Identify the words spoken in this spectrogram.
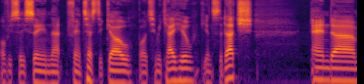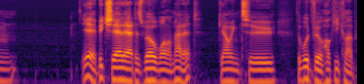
Obviously, seeing that fantastic goal by Timmy Cahill against the Dutch, and um, yeah, big shout out as well while I'm at it, going to the Woodville Hockey Club.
